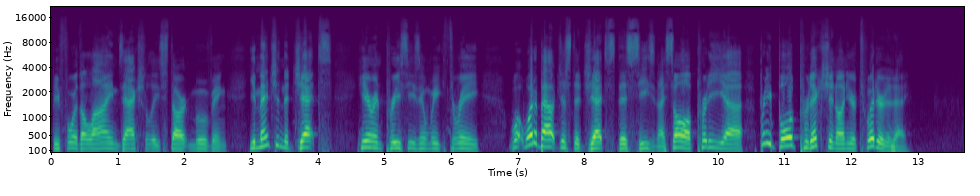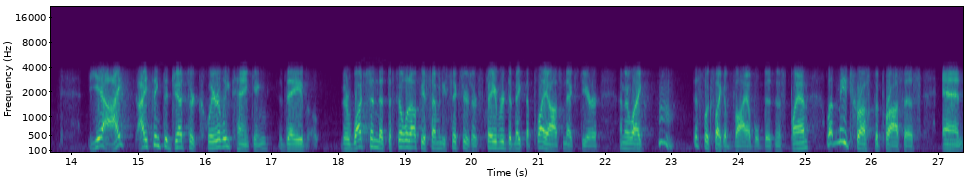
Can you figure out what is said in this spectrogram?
before the lines actually start moving. You mentioned the Jets here in preseason week three. What what about just the Jets this season? I saw a pretty uh, pretty bold prediction on your Twitter today. Yeah, I I think the Jets are clearly tanking. They've they're watching that the Philadelphia 76ers are favored to make the playoffs next year, and they're like, hmm, this looks like a viable business plan. Let me trust the process and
